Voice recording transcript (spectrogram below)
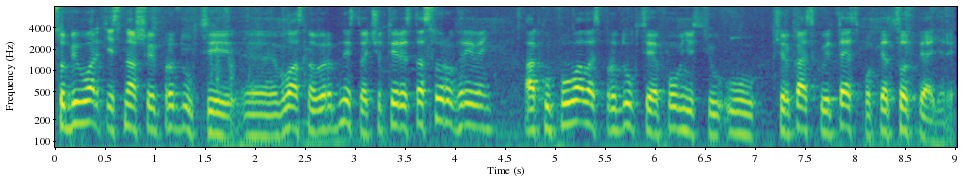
Собівартість нашої продукції е, власного виробництва 440 гривень, а купувалась продукція повністю у Черкаської ТЕС по 505 гривень.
